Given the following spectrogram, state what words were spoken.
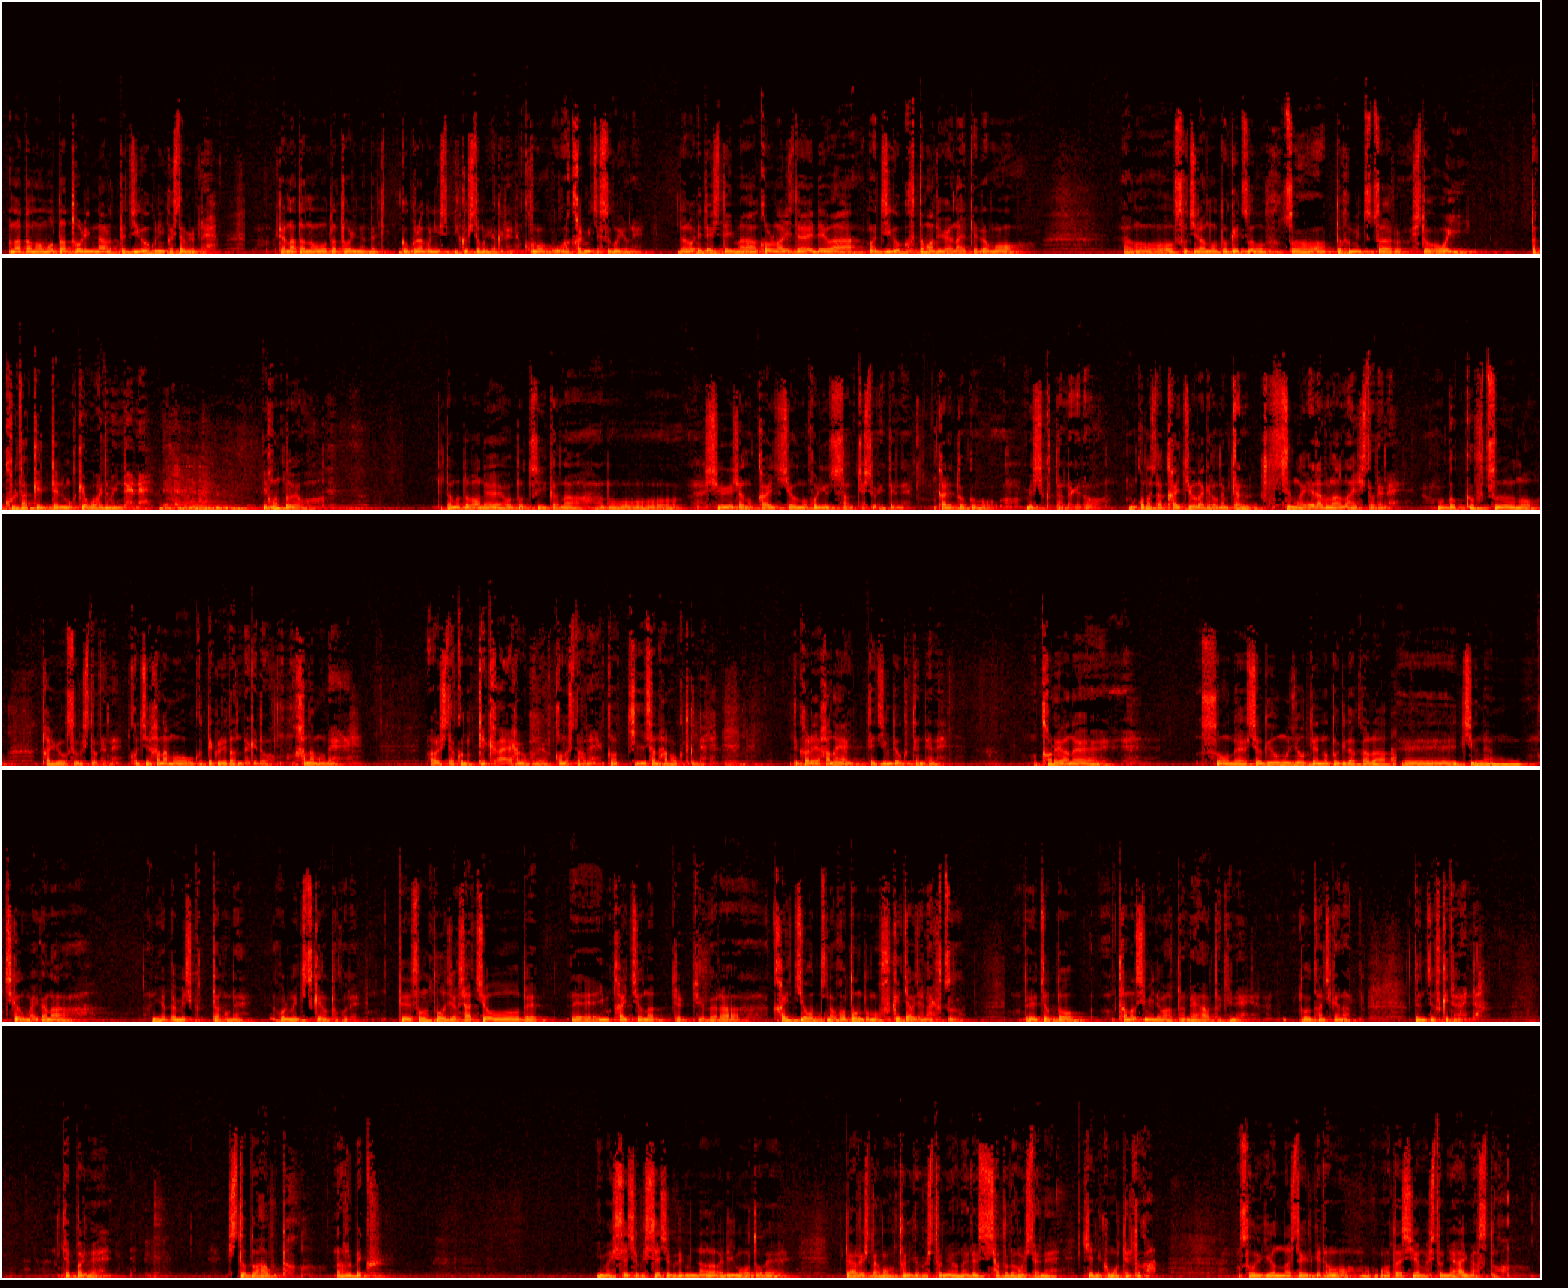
あなたの思った通りになるって地獄に行く人もいるんだよ。であなたの思った通りなんだ。極楽に行く人もいるわけだよね。この分かれ道はすごいよね。だから得てして今コロナ時代では、まあ、地獄とまで言わないけどもあのそちらの土穴をずっと踏みつつある人が多い。だこれだけ言ってもう今日終わりでもいいんだよね。いや本当よ。でたまたまねおとついかなあの集英社の会長の堀内さんっていう人がいてね彼とこう飯食ったんだけどこの人は会長だけどね全然も選ぶらない人でねもうごく普通の対応する人でねこっちに花も送ってくれたんだけど花もねある人はこのでかい花をねこの人はねこの小さな花を送ってくんだよね。で彼花屋行って自分で送ってんだよね。彼はねそうね諸行無常店の時だから、えー、10年近く前かな。にやっぱり飯食ったのね。俺の行きつけのとこで。でその当時は社長で、えー、今会長になってるっていうから会長っていうのはほとんどもう老けちゃうじゃない普通。でちょっと楽しみでもあったんで会う時ね。どういう感じかな。全然老けてないんだ。でやっぱりね人と会うと。なるべく今非接触非接触でみんなリモートでである人はもうとにかく人に会わないでシャットダウンしてね家にこもってるとかそういういろんな人いるけども私はもう人に会いますと。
